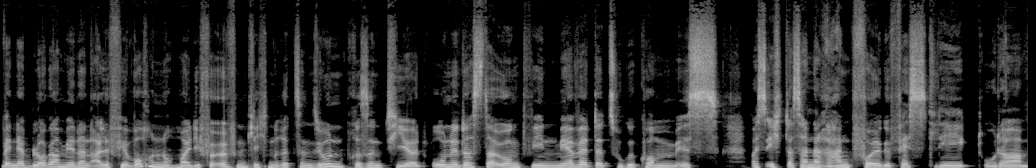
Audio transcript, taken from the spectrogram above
wenn der Blogger mir dann alle vier Wochen nochmal die veröffentlichten Rezensionen präsentiert, ohne dass da irgendwie ein Mehrwert dazugekommen ist, weiß ich, dass er eine Rangfolge festlegt oder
